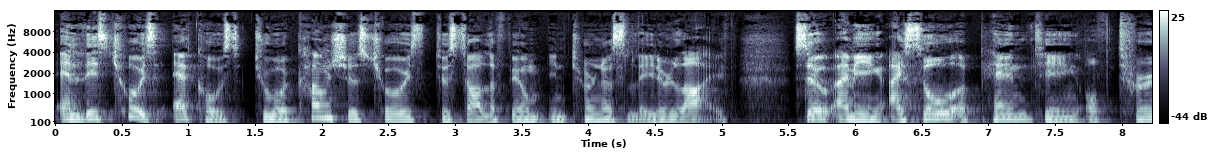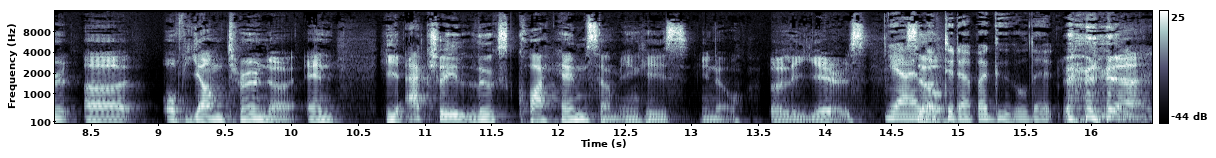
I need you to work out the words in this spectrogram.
And this choice echoes to a conscious choice to start the film in Turner's later life. So, I mean, I saw a painting of Turner, uh, of young Turner, and he actually looks quite handsome in his, you know, early years. Yeah, so, I looked it up. I googled it. yeah.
